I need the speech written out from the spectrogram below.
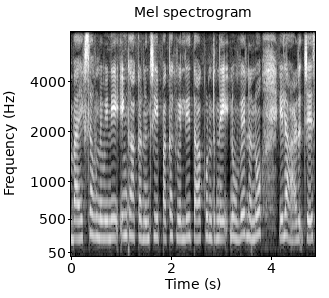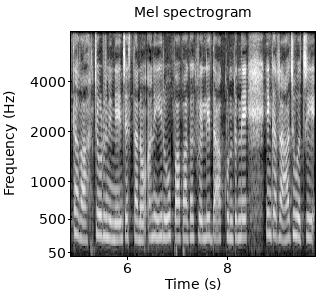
బైక్ సౌండ్ విని ఇంకా అక్కడ నుంచి పక్కకు వెళ్ళి దాక్కుంటుంది. నువ్వే నన్ను ఇలా చేస్తావా? చూడు నేనేం చేస్తాను అని రూప పక్కకు వెళ్ళి దాక్కుంటుంది. ఇంకా రాజు వచ్చి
